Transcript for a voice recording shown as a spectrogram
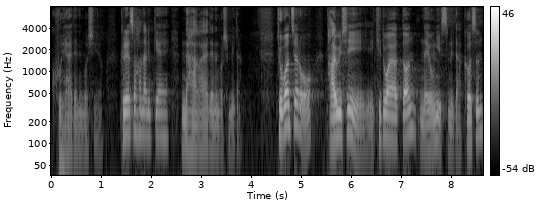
구해야 되는 것이에요. 그래서 하나님께 나아가야 되는 것입니다. 두 번째로 다윗이 기도하였던 내용이 있습니다. 그것은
